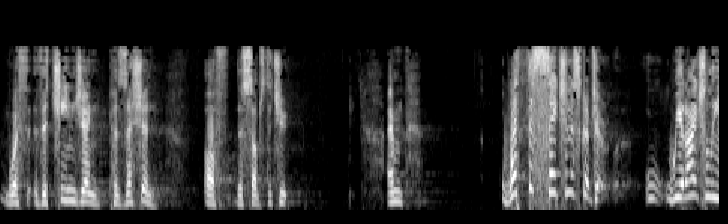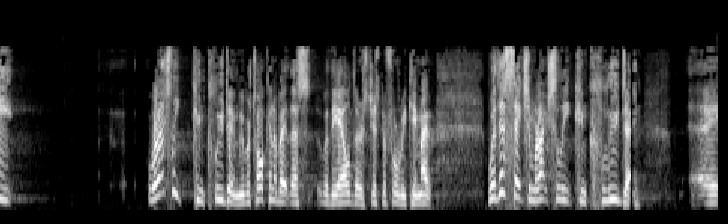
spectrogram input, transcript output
with the changing position of the substitute. Um, with this section of scripture, we are actually, we're actually concluding, we were talking about this with the elders just before we came out. With this section, we're actually concluding uh,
